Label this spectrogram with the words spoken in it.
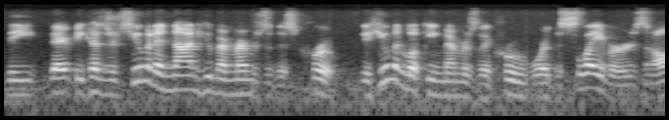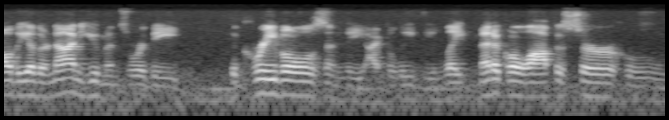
the there because there's human and non-human members of this crew. The human-looking members of the crew were the slavers, and all the other non-humans were the the Grievals and the I believe the late medical officer who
